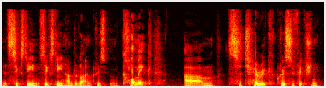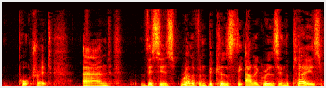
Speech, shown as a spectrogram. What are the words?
It's 16, 1600 line comic, um, satiric crucifixion portrait. And this is relevant because the allegories in the plays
